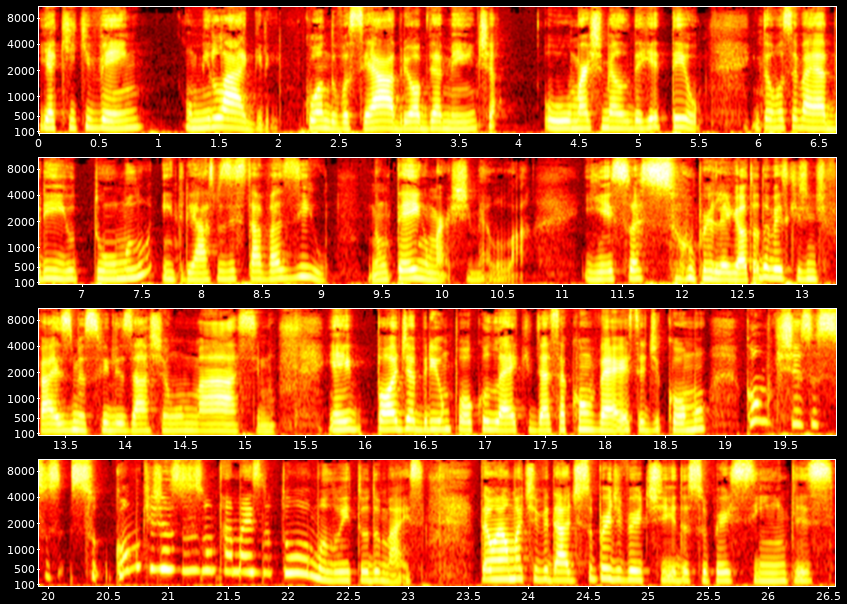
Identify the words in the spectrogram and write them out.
E aqui que vem um milagre. Quando você abre, obviamente, o marshmallow derreteu. Então você vai abrir e o túmulo, entre aspas, está vazio. Não tem o um marshmallow lá. E isso é super legal. Toda vez que a gente faz, meus filhos acham o máximo. E aí pode abrir um pouco o leque dessa conversa de como como que Jesus como que Jesus não está mais no túmulo e tudo mais. Então é uma atividade super divertida, super simples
